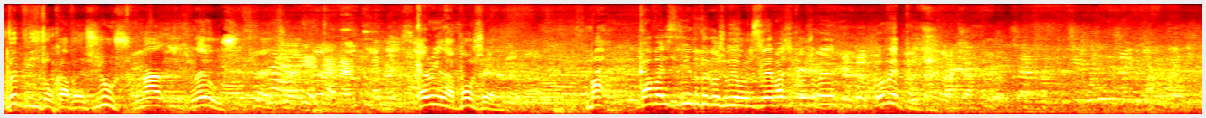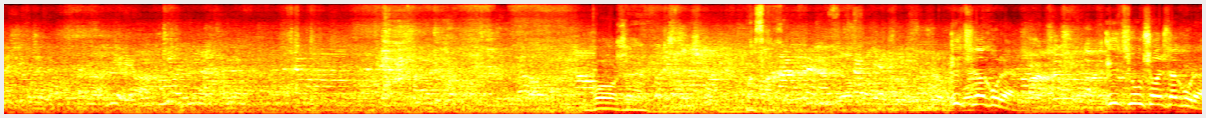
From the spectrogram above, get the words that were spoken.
Wypij tą kawę już, na, na już. Piję kawę. Karolina, Boże. Ma, kawa jest nie do tego, żeby ją rozlewać, tylko żeby ją wypić. Boże. Masakra. Idź na górę. Idź i usiądź na górę.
